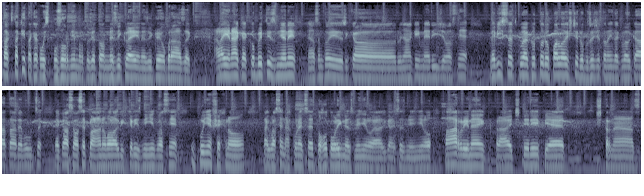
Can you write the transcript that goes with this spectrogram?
tak taky tak jako spozorním, protože to nezvyklý, nezvyklý obrázek. Ale jinak jakoby ty změny, já jsem to i říkal do nějakých médií, že vlastně ve výsledku jako to dopadlo ještě dobře, že to není tak velká ta revoluce, jaká se vlastně plánovala, když chtěli změnit vlastně úplně všechno, tak vlastně nakonec se toho tolik nezměnilo. Já říkám, že se změnilo pár linek, právě 4, 5, 14,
